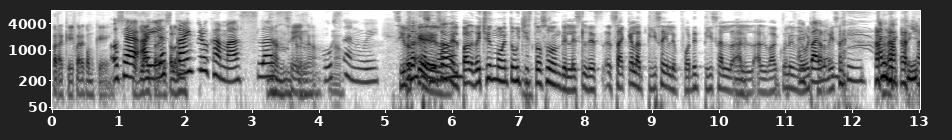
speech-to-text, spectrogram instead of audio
Para que fuera como que. O sea, pues, ahí las los traen, pero jamás las No, Sí, no. no. usan, güey. Sí, Creo usan, que- sí usan No. el palo. De hecho, hay un momento muy chistoso donde les, les saca la tiza y le pone tiza al, al, al báculo y me dio risa. sí, Al báculo.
